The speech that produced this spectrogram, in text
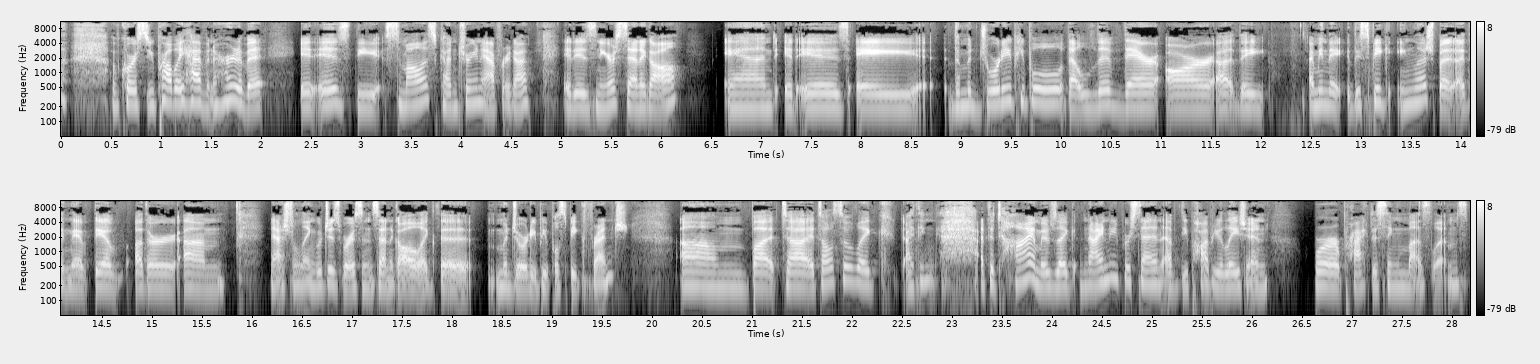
of course, you probably haven't heard of it, it is the smallest country in Africa. It is near Senegal. And it is a, the majority of people that live there are, uh, they, I mean, they, they speak English, but I think they have, they have other um, national languages, whereas in Senegal, like the majority of people speak French. Um, but uh, it's also like, I think at the time, it was like 90% of the population were practicing Muslims.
